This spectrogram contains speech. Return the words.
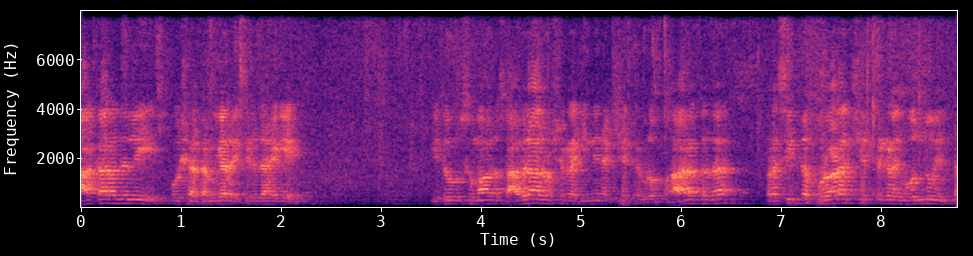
ಆ ಕಾಲದಲ್ಲಿ ಬಹುಶಃ ತಮಗೆಲ್ಲ ತಿಳಿದ ಹಾಗೆ ಇದು ಸುಮಾರು ಸಾವಿರಾರು ವರ್ಷಗಳ ಹಿಂದಿನ ಕ್ಷೇತ್ರಗಳು. ಭಾರತದ ಪ್ರಸಿದ್ಧ ಪುರಾಣ ಕ್ಷೇತ್ರಗಳಲ್ಲಿ ಒಂದು ಅಂತ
